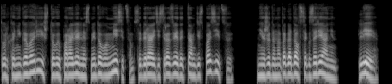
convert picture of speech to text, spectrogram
Только не говори, что вы параллельно с медовым месяцем собираетесь разведать там диспозицию. Неожиданно догадался Кзарянин. Лея,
